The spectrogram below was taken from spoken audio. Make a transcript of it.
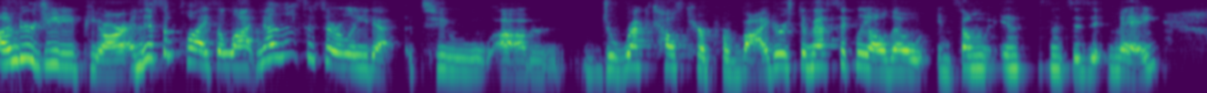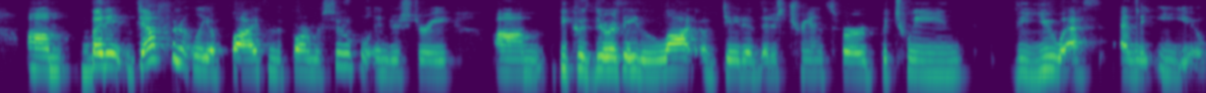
under GDPR, and this applies a lot, not necessarily to, to um, direct healthcare providers domestically, although in some instances it may, um, but it definitely applies in the pharmaceutical industry um, because there is a lot of data that is transferred between the US and the EU.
